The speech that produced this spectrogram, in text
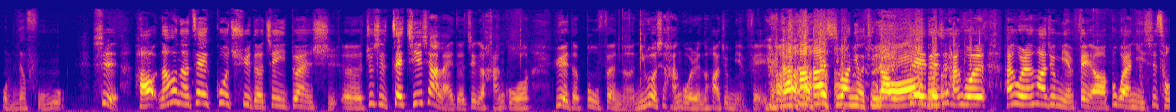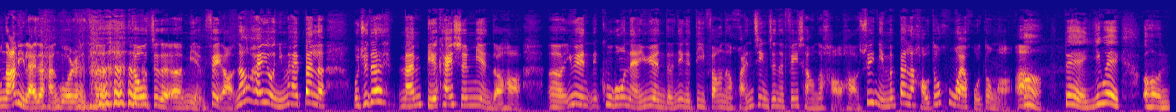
我们的服务。是好，然后呢，在过去的这一段时，呃，就是在接下来的这个韩国月的部分呢，你如果是韩国人的话就免费，希望你有听到哦。对对，是韩国韩国人的话就免费啊，不管你是从哪里来的韩国人呢，都这个呃免费啊。然后还有你们还办了，我觉得蛮别开生面的哈，呃，因为那故宫南院的那个地方呢，环境真的非常的好哈，所以你们办了好多户外活动哦啊。嗯对，因为嗯、呃，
